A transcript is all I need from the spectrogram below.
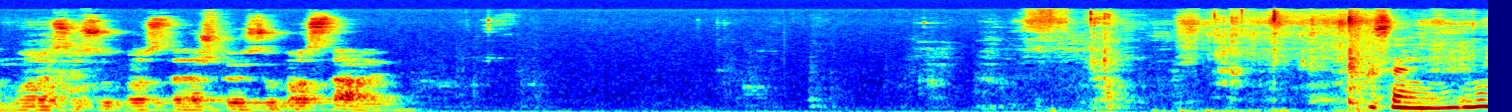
mora se suprostaviti? Zašto je suprostavljati? Zanimljivo.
